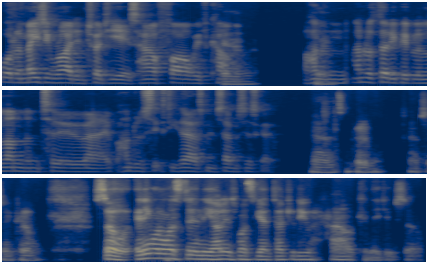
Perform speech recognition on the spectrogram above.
what an amazing ride in 20 years, how far we've come. Yeah. 100, 130 people in London to uh, 160,000 in San Francisco. Yeah, that's incredible. Absolutely incredible. So, anyone wants to in the audience wants to get in touch with you, how can they do so?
